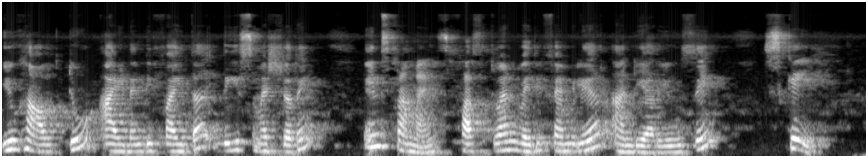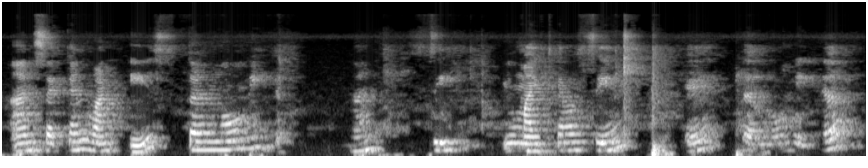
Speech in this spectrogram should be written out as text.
You have to identify the these measuring instruments. First one very familiar and we are using scale. And second one is thermometer. And see you might have seen a thermometer.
